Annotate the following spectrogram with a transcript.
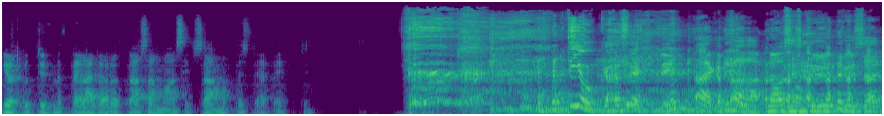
jotkut tyhmät pelaajat odottaa samaa sit saamatta sitä ja pettyy. Tiukka setti. Aika paha. No siis kyllä, kyllä se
